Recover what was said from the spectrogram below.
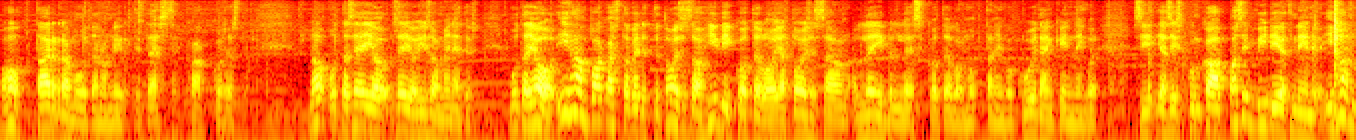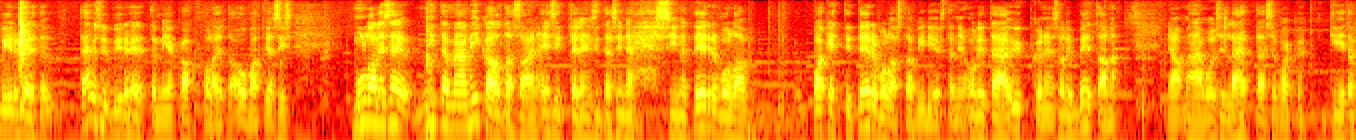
Oho, Tarra muuten on irti tässä kakkosesta. No, mutta se ei, ole, se ei ole iso menetys. Mutta joo, ihan pakasta vedetty. Toisessa on hivikotelo ja toisessa on labelless kotelo, mutta niinku kuitenkin niinku... Ja siis kun kaappasin videot, niin ihan virheet, täysin virheettömiä kappaleita ovat. Ja siis mulla oli se, mitä mä Mikalta sain, esittelin sitä siinä, siinä Tervola paketti Tervolasta videosta, niin oli tää ykkönen, se oli betana. Ja mä voisin lähettää sen vaikka, kiitos,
